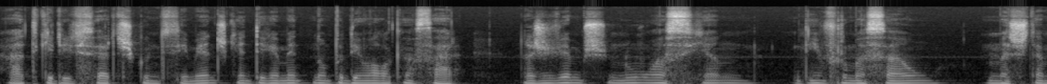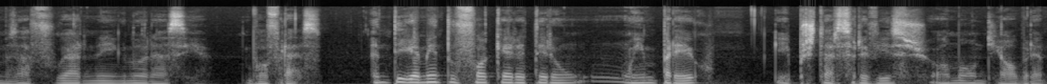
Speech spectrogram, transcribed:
a adquirir certos conhecimentos que antigamente não podiam alcançar. Nós vivemos num oceano de informação, mas estamos a afogar na ignorância. Boa frase. Antigamente o foco era ter um, um emprego e prestar serviços ou mão de obra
